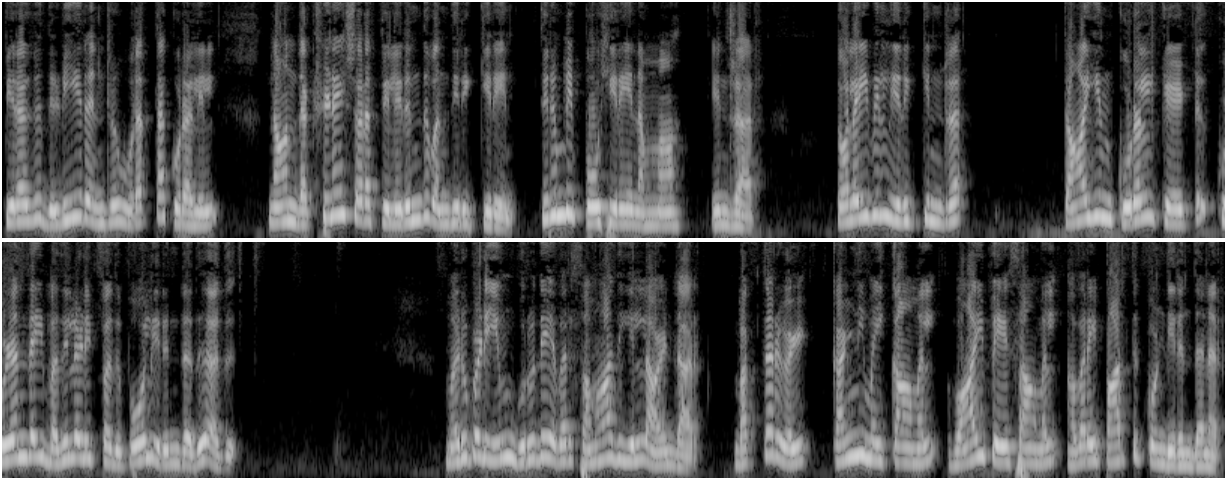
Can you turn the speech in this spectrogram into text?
பிறகு திடீரென்று உரத்த குரலில் நான் தட்சிணேஸ்வரத்திலிருந்து வந்திருக்கிறேன். திரும்பிப் போகிறேன் அம்மா என்றார். தொலைவில் இருக்கின்ற தாயின் குரல் கேட்டு குழந்தை பதிலளிப்பது போல் இருந்தது அது. மறுபடியும் குருதேவர் சமாதியில் ஆழ்ந்தார். பக்தர்கள் கண்ணிமைக்காமல் வாய் பேசாமல் அவரை பார்த்து கொண்டிருந்தனர்.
